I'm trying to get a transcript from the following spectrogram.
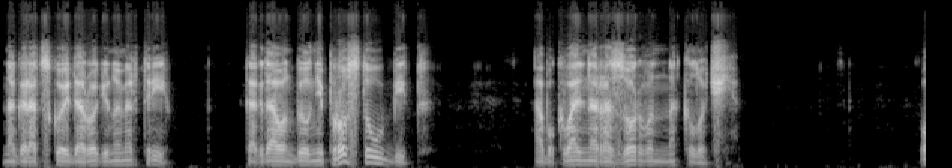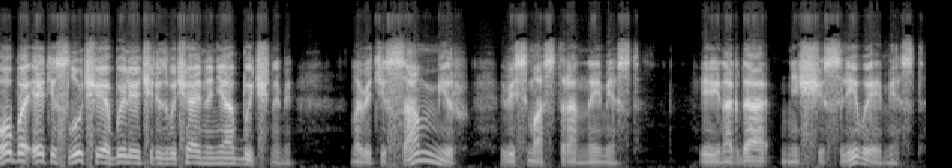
на городской дороге номер три, когда он был не просто убит, а буквально разорван на клочья. Оба эти случая были чрезвычайно необычными, но ведь и сам мир весьма странное место. И иногда несчастливое место.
